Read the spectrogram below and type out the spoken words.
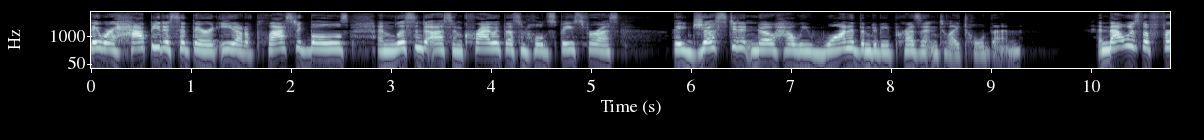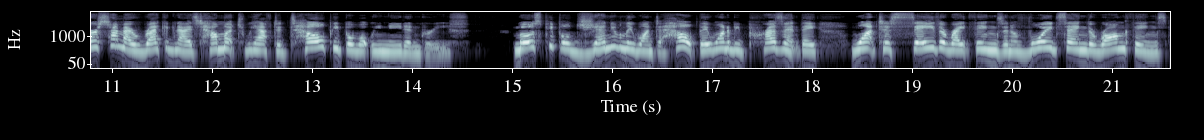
They were happy to sit there and eat out of plastic bowls and listen to us and cry with us and hold space for us. They just didn't know how we wanted them to be present until I told them. And that was the first time I recognized how much we have to tell people what we need in grief. Most people genuinely want to help. They want to be present. They want to say the right things and avoid saying the wrong things.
